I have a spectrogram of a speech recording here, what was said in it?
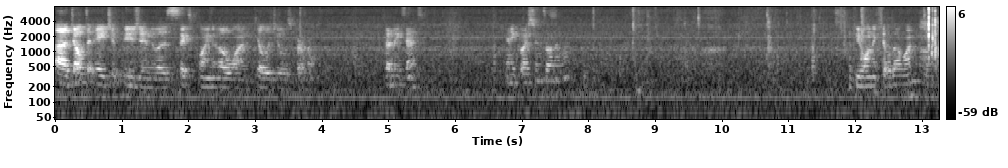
uh, delta H of fusion was 6.01 kilojoules per mole. Does that make sense? Any questions on that one? If you want to kill that one.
